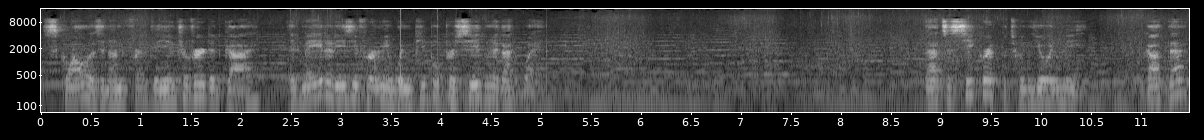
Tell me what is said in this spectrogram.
Squall is an unfriendly introverted guy. It made it easy for me when people perceived me that way. That's a secret between you and me. Got that?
